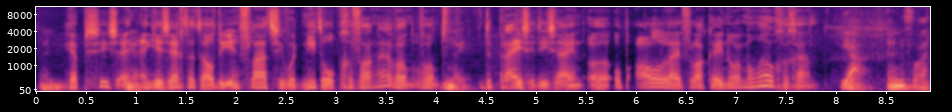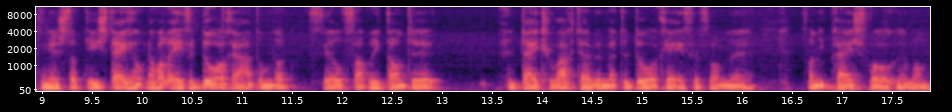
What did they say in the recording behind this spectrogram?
en, ja, precies. En, en je zegt het al, die inflatie wordt niet opgevangen. Want, want de prijzen die zijn op allerlei vlakken enorm omhoog gegaan. Ja, en de verwachting is dat die stijging ook nog wel even doorgaat. Omdat veel fabrikanten een tijd gewacht hebben met het doorgeven van, van die prijsverhoging. Want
